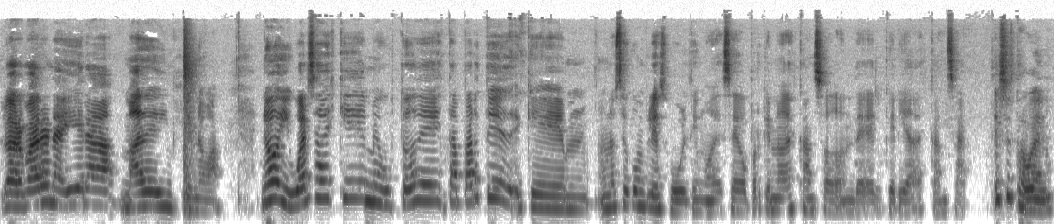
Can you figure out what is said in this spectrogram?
Lo armaron ahí, era Made in Genova. No, igual, ¿sabes qué? Me gustó de esta parte que mm, no se cumplió su último deseo porque no descansó donde él quería descansar. Eso está bueno.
